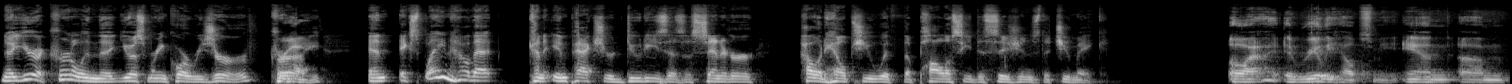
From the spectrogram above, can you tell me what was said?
now you're a colonel in the U.S. Marine Corps Reserve currently, Correct. and explain how that kind of impacts your duties as a senator, how it helps you with the policy decisions that you make. Oh, I, it really helps me, and um,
